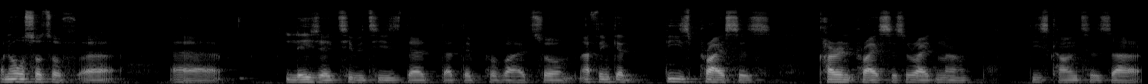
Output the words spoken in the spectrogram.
and all sorts of uh, uh, leisure activities that, that they provide. So I think at these prices, current prices right now, these counters are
